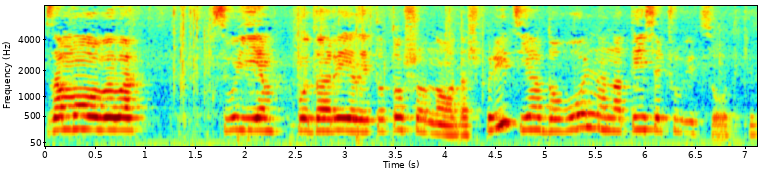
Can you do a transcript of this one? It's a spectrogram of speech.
Замовила своїм, подарили, то то, що треба. Шприц я довольна на тисячу відсотків.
